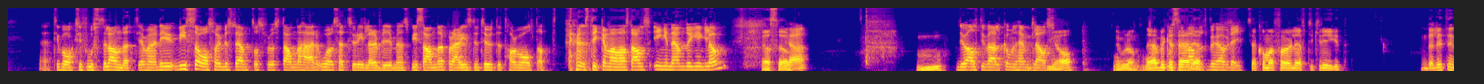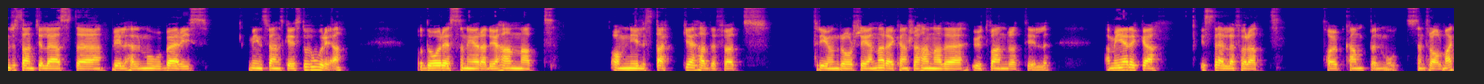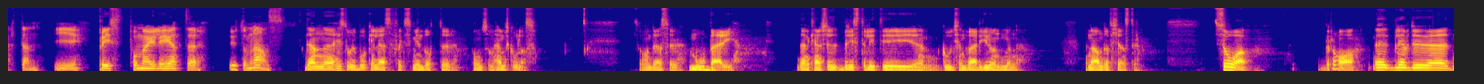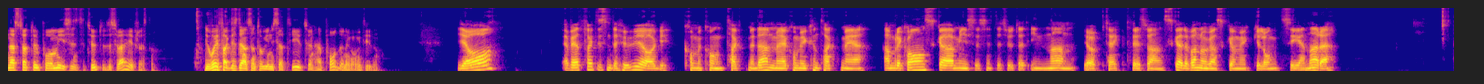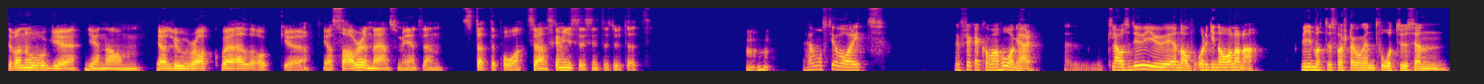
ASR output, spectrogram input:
eh, tillbaka i fosterlandet. Jag menar, det är, vissa av oss har ju bestämt oss för att stanna här oavsett hur illa det blir medan vissa andra på det här institutet har valt att sticka någon annanstans. Ingen nämnd och ingen glömd. Jaså? Ja. Mm. Du är alltid välkommen hem Klaus. Ja, jo då. Jag brukar säga det. Behöver dig. Ska komma före eller efter kriget? Det är lite intressant, jag läste Vilhelm Mobergs Min svenska historia. Och då resonerade ju han att om Nils Dacke hade fötts 300 år senare kanske han hade utvandrat till Amerika istället för att ta upp kampen mot centralmakten i brist på möjligheter utomlands. Den eh, historieboken läser faktiskt min dotter, hon som hemskolas. Så hon läser Moberg. Den kanske brister lite i eh, godkänd värdegrund men den har andra förtjänster. Så, bra. Eh, blev du, när stötte du på MIS-institutet i Sverige förresten? Du var ju faktiskt den som tog initiativ till den här podden en gång i tiden. Ja, jag vet faktiskt inte hur jag kom i kontakt med den, men jag kom i kontakt med amerikanska Misesinstitutet innan jag upptäckte det svenska. Det var nog ganska mycket långt senare. Det var nog eh, genom ja, Lou Rockwell och eh, ja, Sovereign Man som egentligen stötte på svenska Misesinstitutet. Mhm. Det här måste ju ha varit... Nu försöker jag komma ihåg här. Klaus, du är ju en av originalarna. Vi möttes första gången 2010?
